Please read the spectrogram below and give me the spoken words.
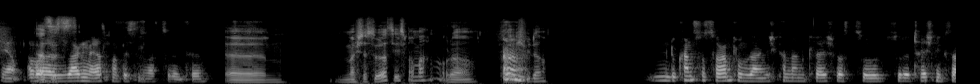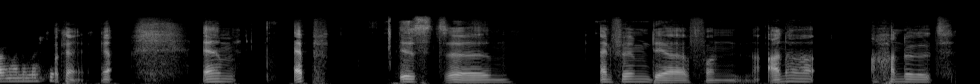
Ja, aber also sagen wir erstmal ein bisschen was zu dem Film. Ähm, möchtest du das diesmal machen oder soll ich wieder? Du kannst was zur Handlung sagen, ich kann dann gleich was zu, zu der Technik sagen, wenn du möchtest. Okay, ja. Ähm, App ist ähm, ein Film, der von Anna handelt,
